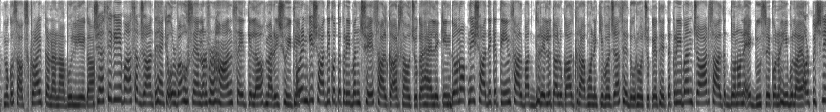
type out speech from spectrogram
फातिमा को सब्सक्राइब करना ना भूलिएगा। जैसे कि ये बात सब जानते हैं कि उर्वा हुसैन और फरहान सईद की लव मैरिज हुई थी। और इनकी शादी को तकरीबन छह साल का अरसा हो चुका है, लेकिन दोनों अपनी शादी के तीन साल बाद घरेलू ताल्लुकात खराब होने की वजह से दूर हो चुके थे। तकरीबन चार साल तक दोनों ने एक दूसरे को नहीं बुलाया और पिछले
